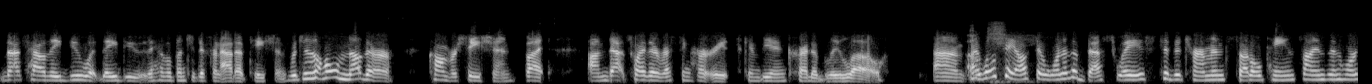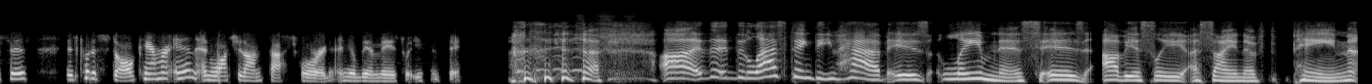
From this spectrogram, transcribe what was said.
that's how they do what they do. They have a bunch of different adaptations, which is a whole nother conversation. But um, that's why their resting heart rates can be incredibly low. Um, I will say also one of the best ways to determine subtle pain signs in horses is put a stall camera in and watch it on fast forward, and you'll be amazed what you can see. uh, the, the last thing that you have is lameness is obviously a sign of pain.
